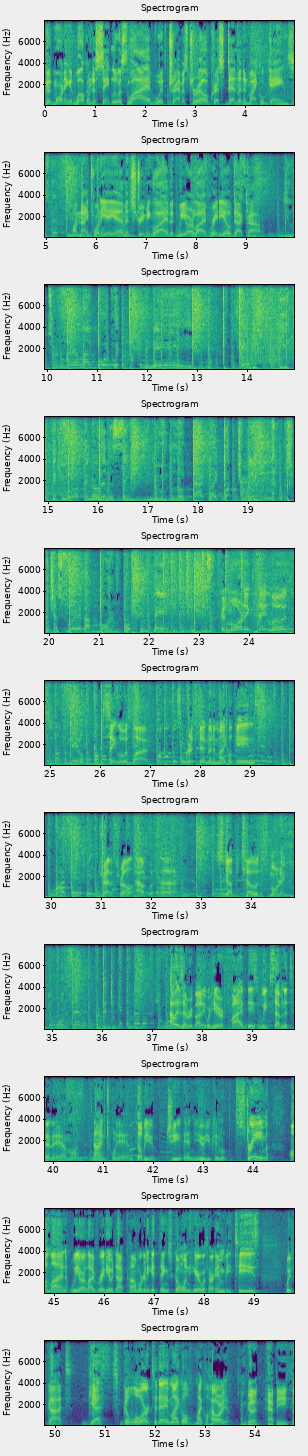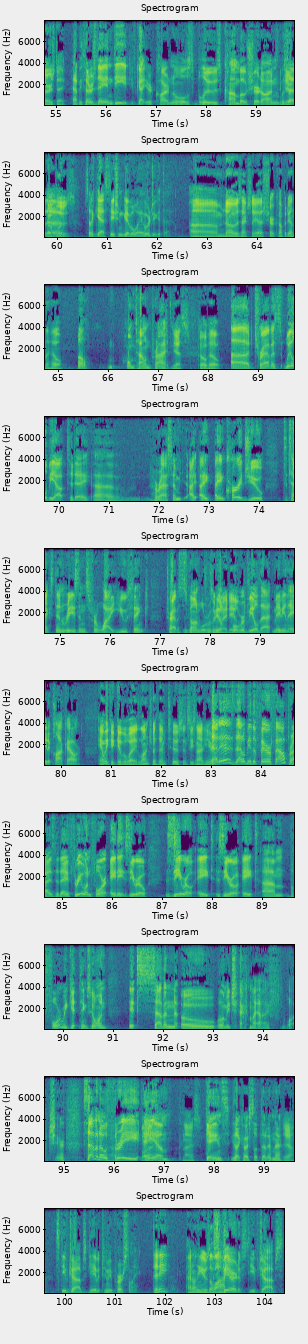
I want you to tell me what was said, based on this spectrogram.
Good morning and welcome to St. Louis Live with Travis Terrell, Chris Denman, and Michael Gaines on 920 AM and streaming live at weareliveradio.com. You turn around like, boy, quit talking to me. Yeah, he, he could pick you up in a limousine. You'd look back like, what you mean? Just worry about more important things. Good morning, St. Louis. Are not. It's St. Louis Live. Chris Denman and Michael Gaines. Travis Terrell out with a stubbed toe this morning. How is everybody? We're here five days a week, 7 to 10 a.m. on 920 a.m. WGNU. You can stream online at weareliveradio.com. We're going to get things going here with our MVTs. We've got guests galore today, Michael. Michael, how are you? I'm good. Happy Thursday. Happy Thursday indeed. You've got your Cardinals Blues combo shirt on. Was that Go a Blues. was that a gas station giveaway? Where'd you get that? Um, no, it was actually a shirt company on the hill. Oh, hometown pride. Yes, go hill. Uh, Travis will be out today. Uh, harass him. I, I, I encourage you to text in reasons for why you think Travis is gone. We'll That's reveal we'll reveal that maybe in the eight o'clock hour. And we could give away lunch with him too, since he's not here. That is that'll be the fair or foul prize today. 314-880-0808. Um, before we get things going, it's 70 well let me check my iWatch here. 7:03 Oh, a.m. nice. Gaines, you like how I slipped that in there? Yeah. Steve Jobs gave it to me personally. Did he? I don't think he was The alive. spirit of Steve Jobs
